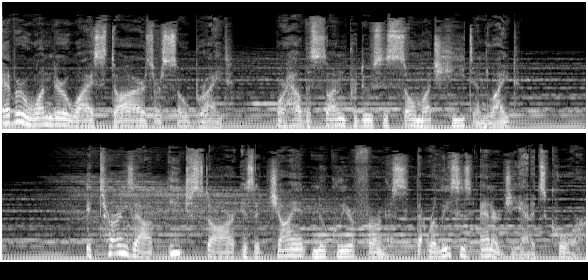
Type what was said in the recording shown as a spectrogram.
Ever wonder why stars are so bright, or how the sun produces so much heat and light? It turns out each star is a giant nuclear furnace that releases energy at its core.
